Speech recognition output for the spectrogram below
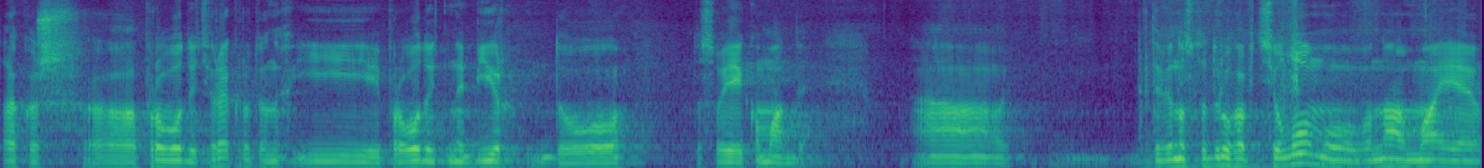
Також е, проводить рекрутинг і проводить набір до, до своєї команди. 92-га в цілому вона має е,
